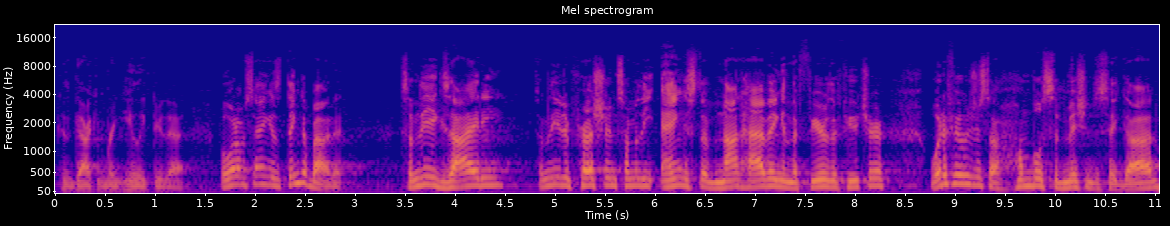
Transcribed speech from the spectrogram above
Because God can bring healing through that. But what I'm saying is think about it. Some of the anxiety, some of the depression, some of the angst of not having and the fear of the future, what if it was just a humble submission to say, God,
